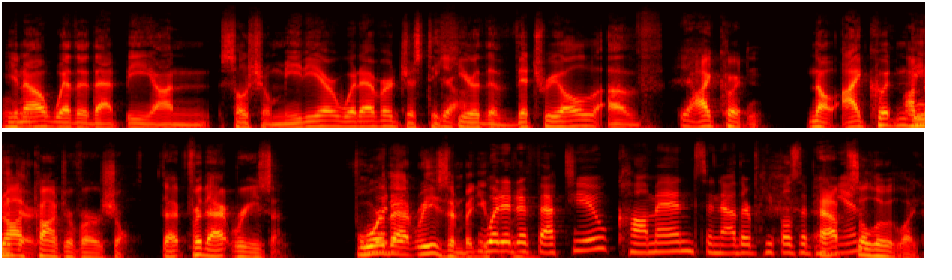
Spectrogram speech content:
You Mhm. know, whether that be on social media or whatever, just to Yeah. hear the vitriol of Yeah, I couldn't. no, I couldn't. I'm either not controversial. That for that reason. for Would that it- reason. But you Would it affect you? Comments and other people's opinions? Absolutely.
